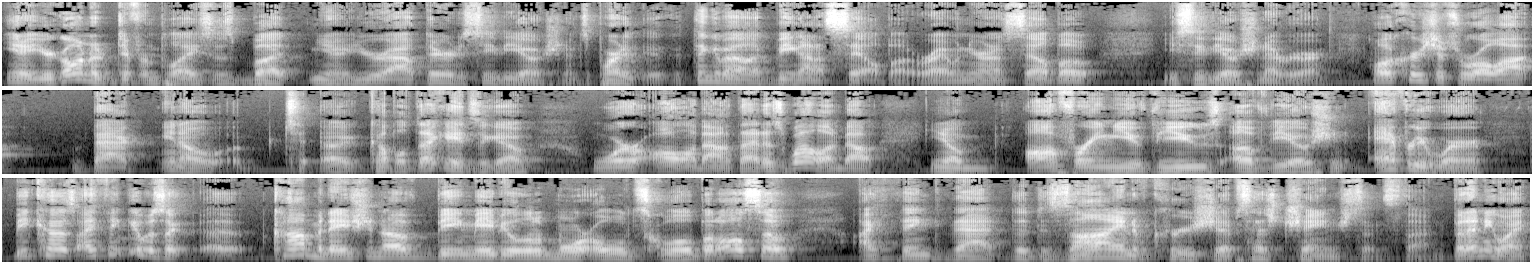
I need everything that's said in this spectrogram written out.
you know, you're going to different places, but, you know, you're out there to see the ocean. It's part of, think about like being on a sailboat, right? When you're on a sailboat, you see the ocean everywhere. Well, cruise ships were a lot back, you know, t- a couple decades ago, were all about that as well, about, you know, offering you views of the ocean everywhere because I think it was a, a, combination of being maybe a little more old school, but also I think that the design of cruise ships has changed since then. But anyway,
